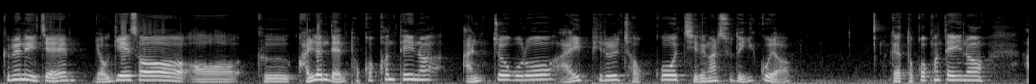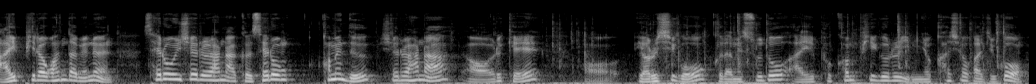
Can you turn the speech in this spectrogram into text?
그러면 이제 여기에서 어, 그 관련된 Docker 컨테이너 안쪽으로 IP를 적고 진행할 수도 있고요. 그러니까 Docker 컨테이너 IP라고 한다면은 새로운 shell을 하나 그 새로운 command shell을 하나 어, 이렇게 어, 열으시고 그 다음에 sudo ifconfig를 입력하셔 가지고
